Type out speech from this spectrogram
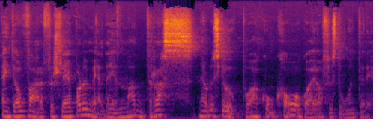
tänkte jag, varför släpar du med dig en madrass när du ska upp på Aconcagua? Jag förstod inte det.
